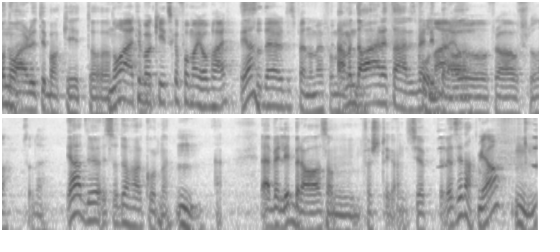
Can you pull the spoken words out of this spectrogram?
Og nå er du tilbake hit og Nå er jeg tilbake hit, skal få meg jobb her. Ja. Så det er litt spennende får meg Ja, men da er dette her veldig Kona bra er jo fra Oslo, da. Så det Ja, du, så du har kone. mm. Det er veldig bra som førstegangskjøp, vil jeg si, da. Ja. Mm.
